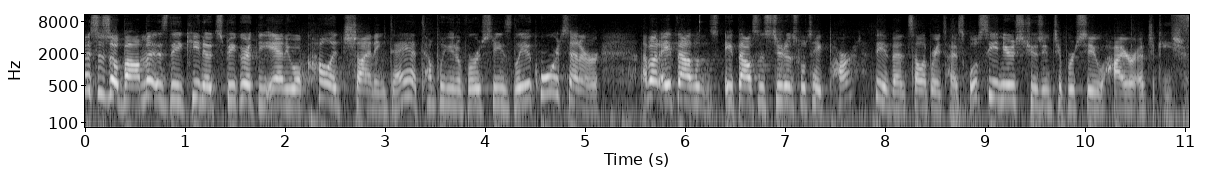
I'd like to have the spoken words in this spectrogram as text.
Mrs. Obama is the keynote speaker at the annual College Signing Day at Temple University's Liacouras Center. About 8,000 8, students will take part. The event celebrates high school seniors choosing to pursue higher education.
